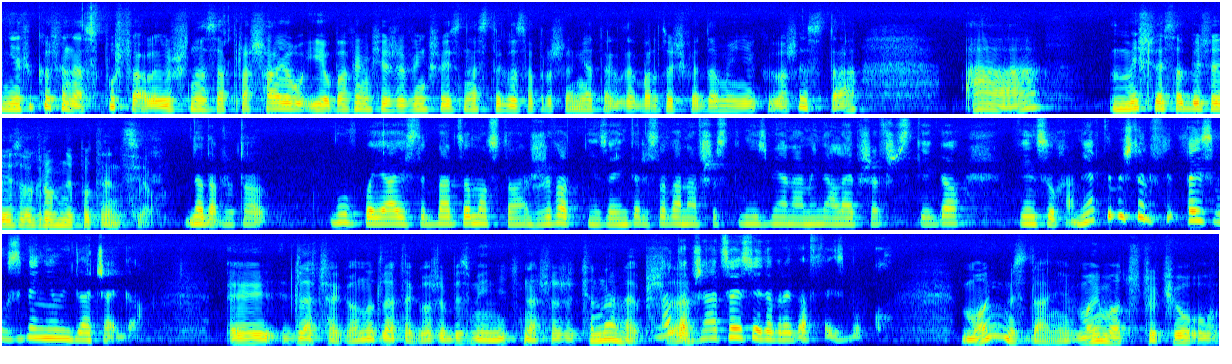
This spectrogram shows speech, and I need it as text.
nie tylko, że nas wpuszczą, ale już nas zapraszają i obawiam się, że większość z nas z tego zaproszenia tak za bardzo świadomie nie korzysta, a myślę sobie, że jest ogromny potencjał. No dobrze, to mów, bo ja jestem bardzo mocno żywotnie zainteresowana wszystkimi zmianami na lepsze wszystkiego, więc słucham. Jak ty byś ten Facebook zmienił i dlaczego? Yy, dlaczego? No dlatego, żeby zmienić nasze życie na lepsze. No dobrze, a co jest niedobrego w Facebooku? Moim zdaniem, w moim odczuciu,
